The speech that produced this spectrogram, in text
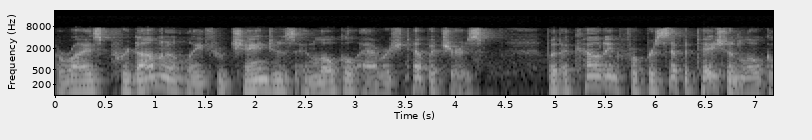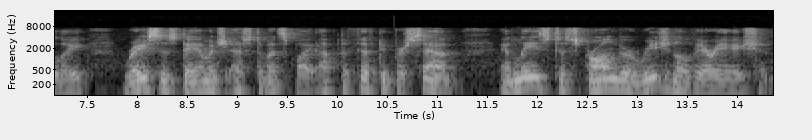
arise predominantly through changes in local average temperatures, but accounting for precipitation locally raises damage estimates by up to 50% and leads to stronger regional variation.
